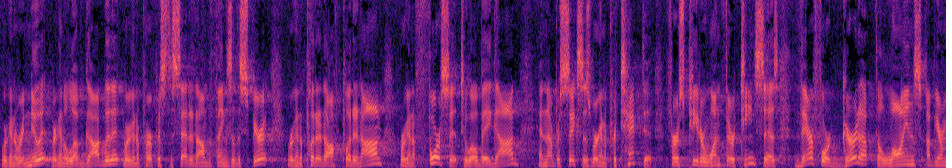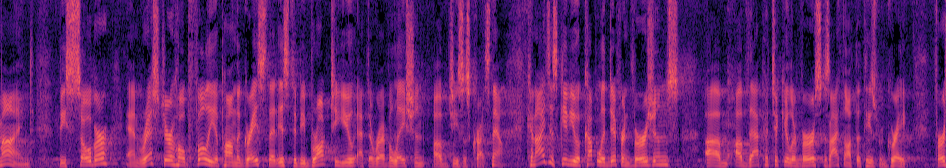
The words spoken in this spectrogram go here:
We're going to renew it. We're going to love God with it. We're going to purpose to set it on the things of the Spirit. We're going to put it off, put it on. We're going to force it to obey God. And number six is we're going to protect it. 1 Peter 1 13 says, Therefore, gird up the loins of your mind be sober and rest your hope fully upon the grace that is to be brought to you at the revelation of Jesus Christ. Now, can I just give you a couple of different versions um, of that particular verse because I thought that these were great. 1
